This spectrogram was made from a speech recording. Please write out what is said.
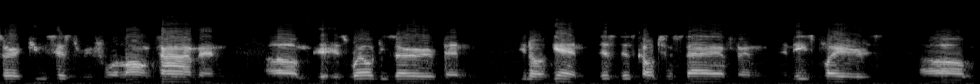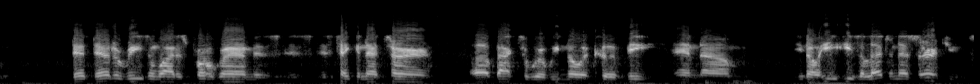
Syracuse history for a long time, and um, well deserved. And you know, again, this this coaching staff and, and these players um, they're, they're the reason why this program is, is, is taking that turn uh, back to where we know it could be. And, um, you know, he, he's a legend at Syracuse,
